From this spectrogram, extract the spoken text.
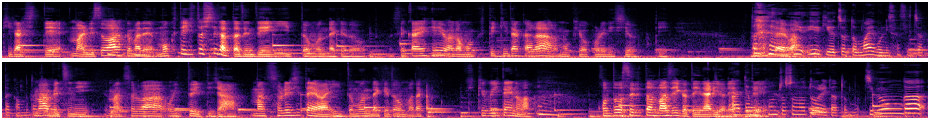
気がして、まあ理想はあくまで目的としてだったら全然いいと思うんだけど世界平和が目的だから目標をこれにしようっていう例えばゆ勇気をちょっと迷子にさせちゃったかもまあ別にまあそれは置いといて。じゃあまあそれ自体はいいと思うんだけどまあだから結局言いたいのはうん。混同するとまずいことになるよねあでもって本当その通りだと思う。自分が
